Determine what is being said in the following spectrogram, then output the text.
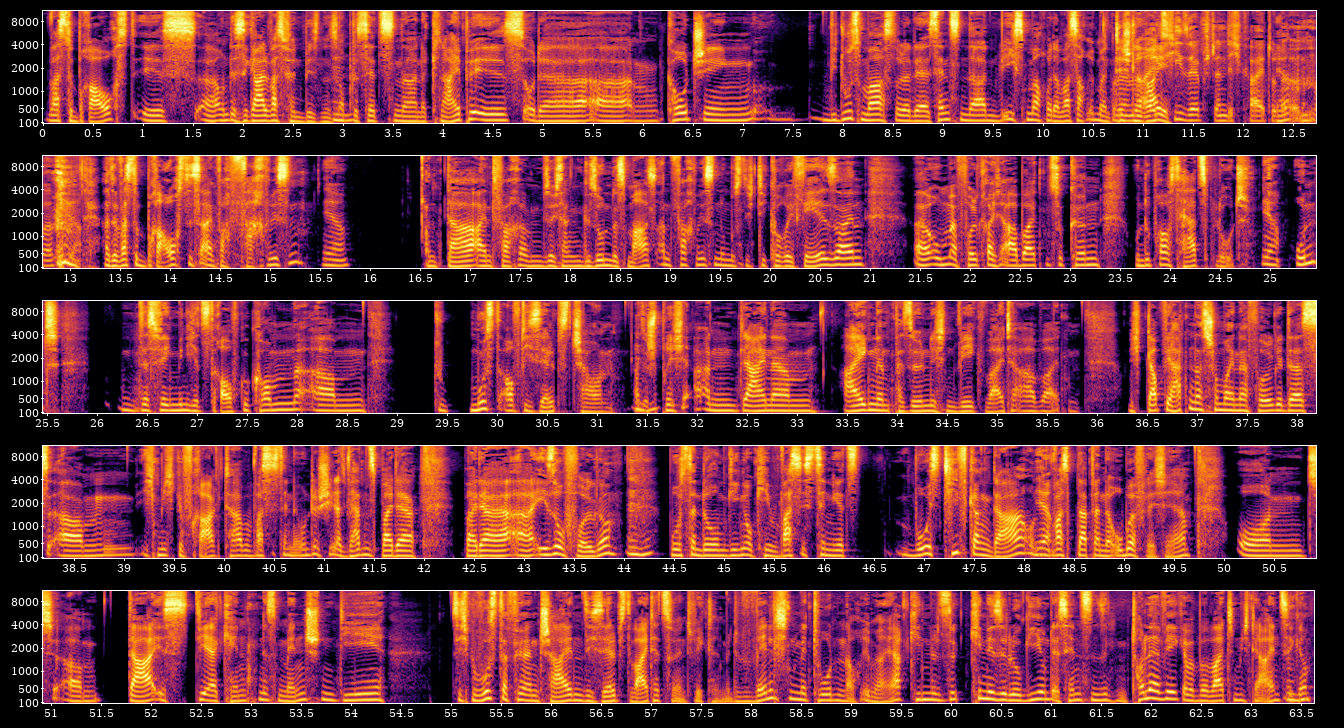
Was du brauchst, ist, äh, und ist egal was für ein Business, ob das jetzt eine, eine Kneipe ist oder äh, ein Coaching, wie du es machst oder der Essenzenladen, wie ich es mache oder was auch immer, Oder Tischlerei. eine IT-Selbstständigkeit oder Ja. irgendwas. Ja. Also was du brauchst, ist einfach Fachwissen ja. und da einfach, ähm, wie soll ich sagen, ein gesundes Maß an Fachwissen. Du musst nicht die Koryphäe sein, äh, um erfolgreich arbeiten zu können und du brauchst Herzblut. Ja. Und deswegen bin ich jetzt draufgekommen, ähm, du musst auf dich selbst schauen. Also sprich an deinem eigenen persönlichen Weg weiterarbeiten. Und ich glaube, wir hatten das schon mal in der Folge, dass ähm, ich mich gefragt habe, was ist denn der Unterschied? Also wir hatten es bei der bei der äh, ESO-Folge, wo es dann darum ging, okay, was ist denn jetzt, wo ist Tiefgang da und Ja. was bleibt an der Oberfläche? Ja? Und ähm, da ist die Erkenntnis, Menschen, die sich bewusst dafür entscheiden, sich selbst weiterzuentwickeln, mit welchen Methoden auch immer. Ja, Kines- Kinesiologie und Essenzen sind ein toller Weg, aber bei weitem nicht der einzige.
